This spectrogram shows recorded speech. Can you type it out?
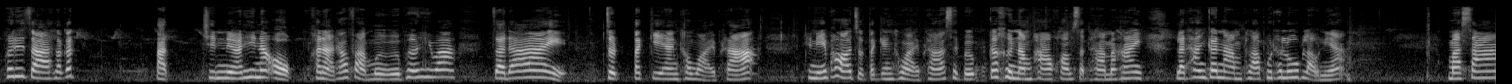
เพื่อที่จะแล้วก็ตัดชิ้นเนื้อที่หน้าอกขนาดเท่าฝ่ามือ เพื่อที่ว่าจะได้จุดตะเกียงถวายพระ ทีนี้พอจุดตะเกียงถวายพระเสร็จปุ๊บก็คือนำพาความศรัทธามาให้ และท่านก็นำพระพุทธรูปเหล่านี้มาสร้าง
